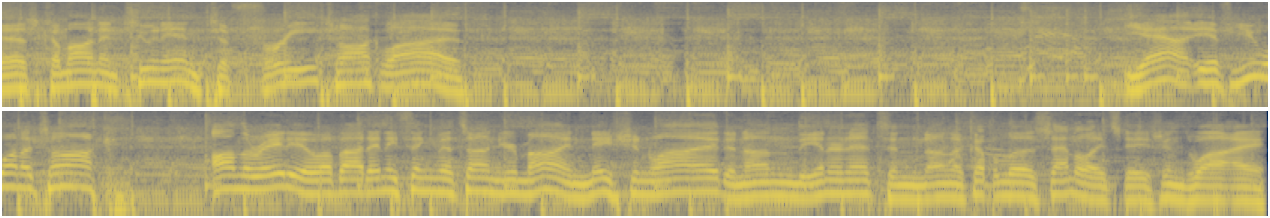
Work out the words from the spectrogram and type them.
Yes, come on and tune in to Free Talk Live. Yeah, if you want to talk on the radio about anything that's on your mind nationwide and on the internet and on a couple of satellite stations, why,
